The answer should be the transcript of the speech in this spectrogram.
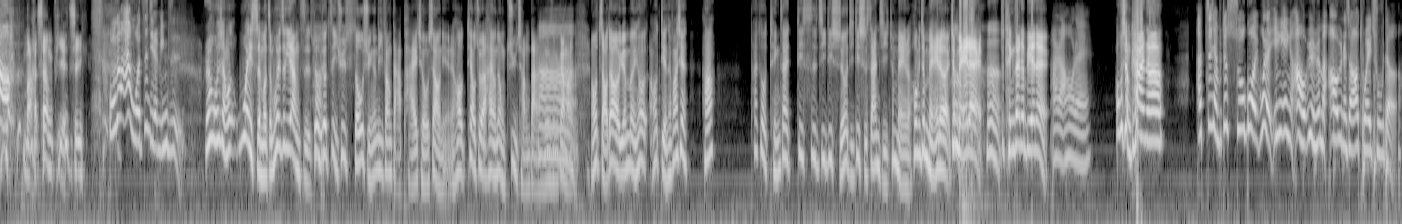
号，马上撇清，我都按我自己的名字。然后我就想说，为什么？怎么会这个样子？所以我就自己去搜寻个地方打排球少年，然后跳出来还有那种剧场版，还是什么干嘛？然后找到了原本以后，然后点才发现，啊，他给我停在第四季第十二集、第十三集就没了，后面就没了，就没了，嗯，就停在那边呢。啊，然后嘞，我想看呢。啊，之前不就说过，为了因应奥运，原本奥运的时候要推出的。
